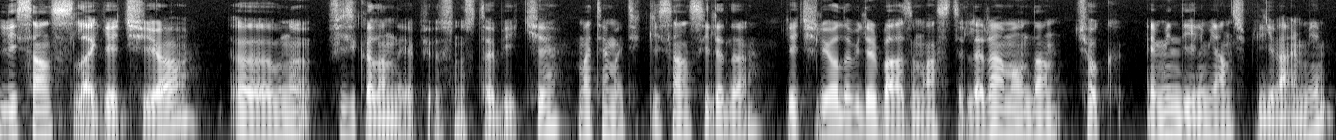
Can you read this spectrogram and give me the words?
lisansla geçiyor. Bunu fizik alanında yapıyorsunuz tabii ki. Matematik lisansıyla da geçiliyor olabilir bazı masterları ama ondan çok emin değilim yanlış bilgi vermeyeyim.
